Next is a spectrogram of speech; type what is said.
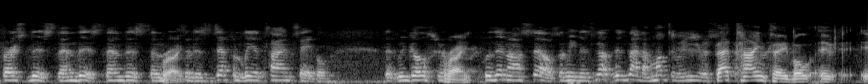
First this, then this, then this, then Right. this. It is definitely a timetable that we go through Right. within ourselves. I mean, it's not it's not a month or a year. Or That timetable, i i i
